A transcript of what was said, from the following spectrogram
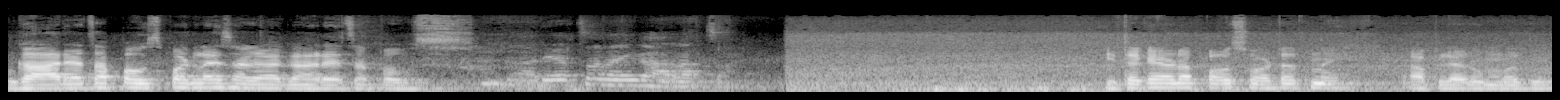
गाऱ्याचा पाऊस पडलाय सगळा गाऱ्याचा पाऊस. गाऱ्याचा नाही गाराचा. इथं काय एवढा पाऊस वाटत नाही आपल्या रूम मधून.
